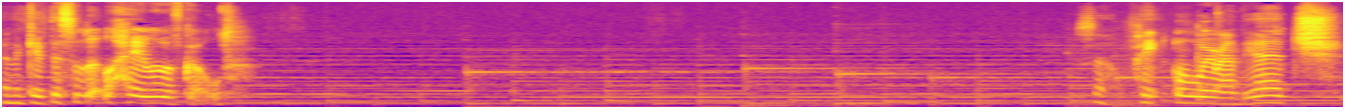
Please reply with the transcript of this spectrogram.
Gonna give this a little halo of gold. So paint all the way around the edge.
